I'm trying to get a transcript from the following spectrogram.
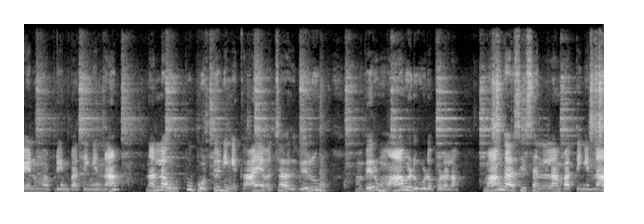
வேணும் அப்படின்னு பார்த்தீங்கன்னா நல்லா உப்பு போட்டு நீங்கள் காய வச்சா அது வெறும் வெறும் மாவடு கூட போடலாம். மாங்காய் சீசன்லாம் பார்த்தீங்கன்னா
